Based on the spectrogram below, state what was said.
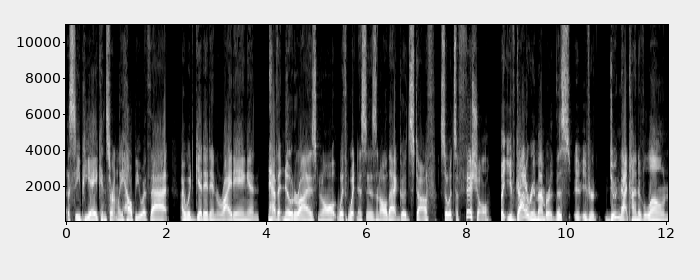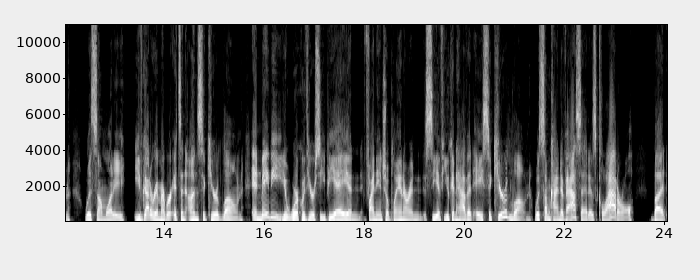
A CPA can certainly help you with that. I would get it in writing and have it notarized and all with witnesses and all that good stuff. So it's official. But you've got to remember this if you're doing that kind of loan with somebody, you've got to remember it's an unsecured loan. And maybe you work with your CPA and financial planner and see if you can have it a secured loan with some kind of asset as collateral. But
